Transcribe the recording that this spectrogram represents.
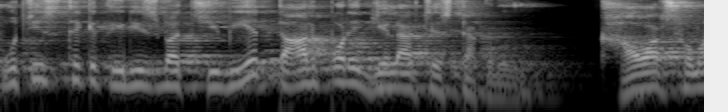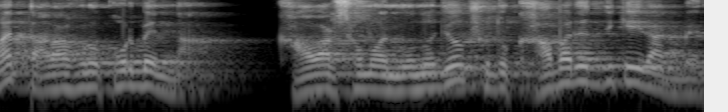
পঁচিশ থেকে তিরিশ বার চিবিয়ে তারপরে গেলার চেষ্টা করুন। খাওয়ার সময় তাড়াহুড়ো করবেন না। খাওয়ার সময় মনোযোগ শুধু খাবারের দিকেই রাখবেন।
